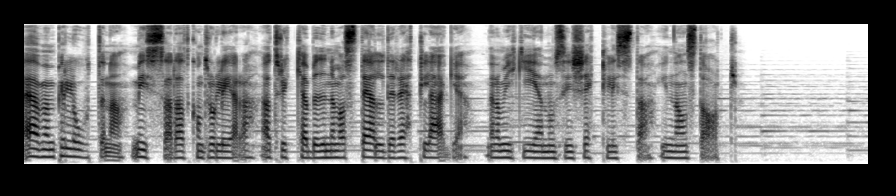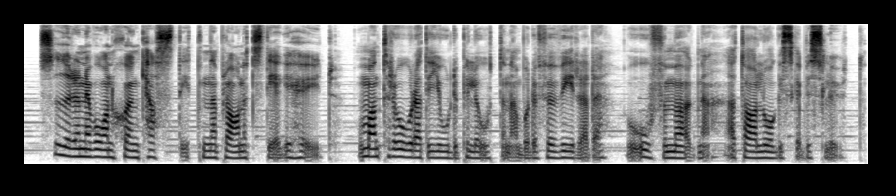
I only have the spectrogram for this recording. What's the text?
Även piloterna missade att kontrollera att tryckkabinen var ställd i rätt läge när de gick igenom sin checklista innan start. Syrenivån sjönk hastigt när planet steg i höjd och man tror att det gjorde piloterna både förvirrade och oförmögna att ta logiska beslut.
